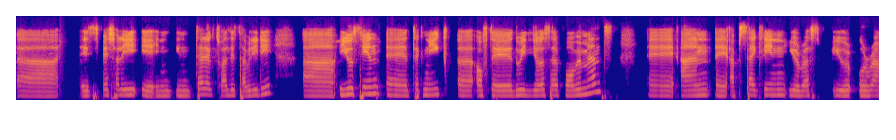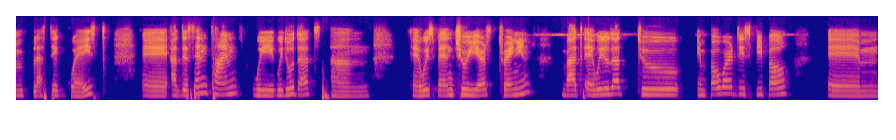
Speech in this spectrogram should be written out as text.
uh, especially in intellectual disability, uh, using a technique uh, of the do-it-yourself movement uh, and upcycling your urban plastic waste. at the same time, we, we do that and we spend two years training, but we do that to empower these people um,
